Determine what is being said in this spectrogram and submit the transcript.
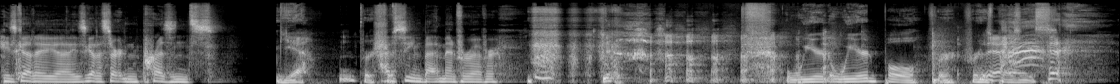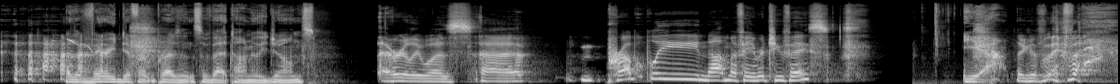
He's got a uh, he's got a certain presence. Yeah, for sure. I've seen Batman Forever. weird, weird pull for for his Yeah. presence. There's a very different presence of that Tommy Lee Jones. That really was. Uh, probably not my favorite Two Face. Yeah. Like if if I,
